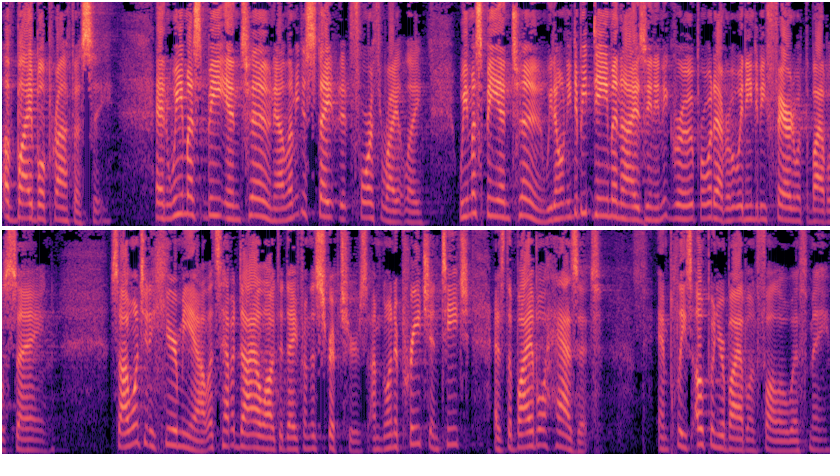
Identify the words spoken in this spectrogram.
of Bible prophecy. And we must be in tune. Now, let me just state it forthrightly. We must be in tune. We don't need to be demonizing any group or whatever, but we need to be fair to what the Bible's saying. So I want you to hear me out. Let's have a dialogue today from the scriptures. I'm going to preach and teach as the Bible has it. And please open your Bible and follow with me.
